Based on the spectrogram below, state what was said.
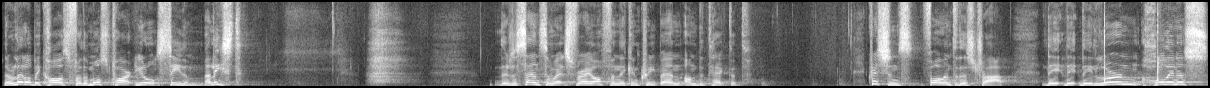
They're little because, for the most part, you don't see them. At least, there's a sense in which very often they can creep in undetected. Christians fall into this trap. They, they, they learn holiness,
